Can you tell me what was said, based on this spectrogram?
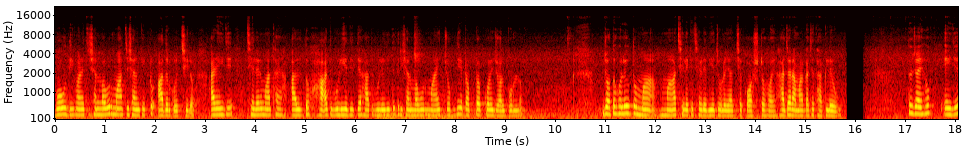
বৌদি মানে ত্রিশানবাবুর মা ত্রিশানকে একটু আদর করছিল। আর এই যে ছেলের মাথায় আলতো হাত বুলিয়ে দিতে, হাত বুলিয়ে দিতে ত্রিশানবাবুর মায়ের চোখ দিয়ে টপ টপ করে জল পড়ল। যত হলেও তো মা মা ছেলেকে ছেড়ে দিয়ে চলে যাচ্ছে, কষ্ট হয়, হাজার আমার কাছে থাকলেও। তো যাই হোক, এই যে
